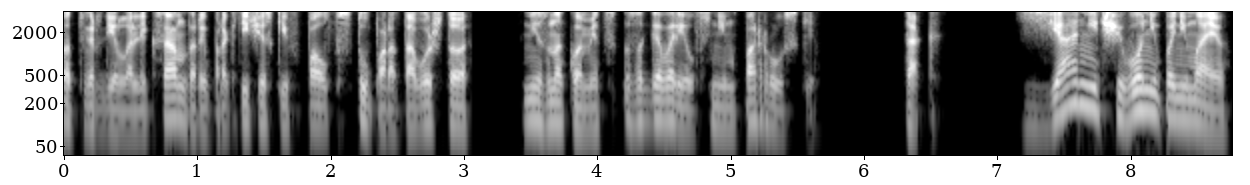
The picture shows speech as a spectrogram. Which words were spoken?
подтвердил Александр и практически впал в ступор от того, что незнакомец заговорил с ним по-русски. «Так, я ничего не понимаю.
